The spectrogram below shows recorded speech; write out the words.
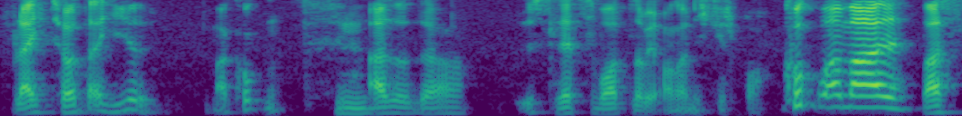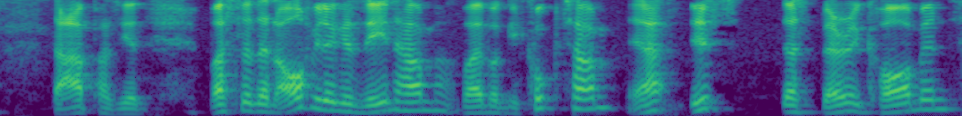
Vielleicht hört er hier. Mal gucken. Mhm. Also da ist das letzte Wort, glaube ich, auch noch nicht gesprochen. Gucken wir mal, was da passiert. Was wir dann auch wieder gesehen haben, weil wir geguckt haben, ja, ist, dass Barry Corbin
